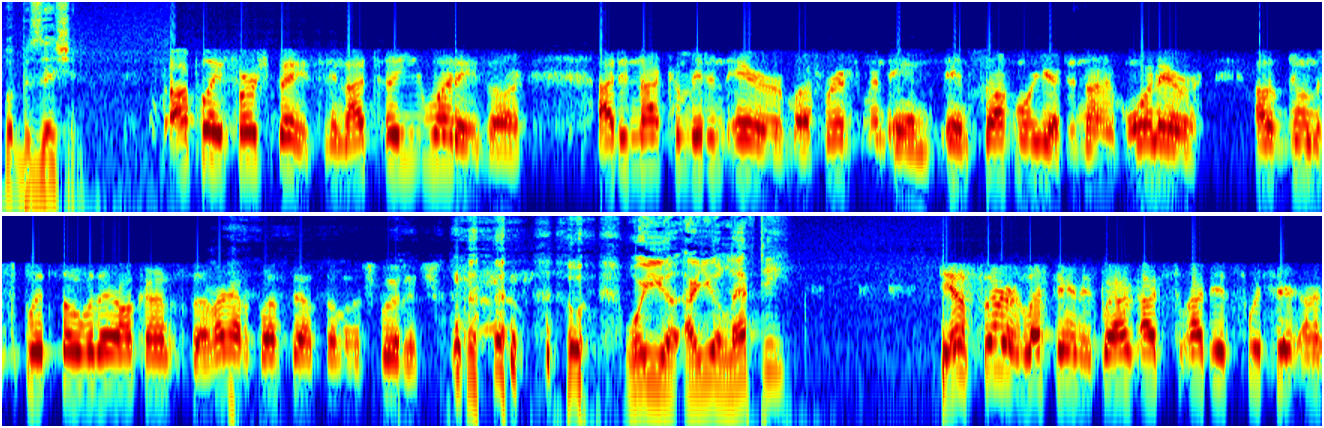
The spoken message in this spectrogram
What position? I played first base, and I tell you what, Azar, I did not commit an error my freshman and and sophomore year. I did not have one error. I was doing the splits over there, all kinds of stuff. I got to bust out some of this footage. Were you? Are you a lefty? Yes, sir, left-handed. But I, I, I did switch it. I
